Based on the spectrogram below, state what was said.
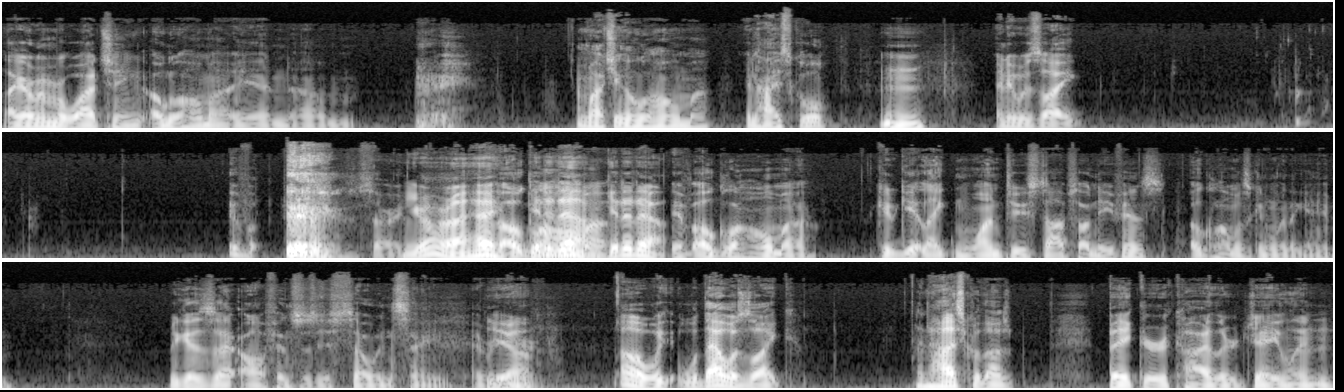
Like I remember watching Oklahoma in, um, watching Oklahoma in high school, Mm-hmm. and it was like, if sorry, You're all right. Hey, get it out. Get it out. if Oklahoma could get like one, two stops on defense, Oklahoma's gonna win the game because that offense was just so insane every Yeah. year. Oh, well, that was like in high school. That was Baker, Kyler, Jalen.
